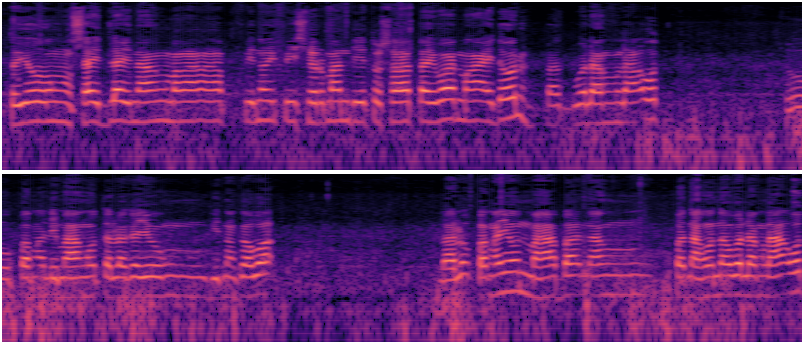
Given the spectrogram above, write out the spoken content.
Ito yung sideline ng mga Pinoy fisherman dito sa Taiwan mga idol pag walang laot. So pangalimango talaga yung ginagawa. Lalo pa ngayon mahaba ng panahon na walang laot.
